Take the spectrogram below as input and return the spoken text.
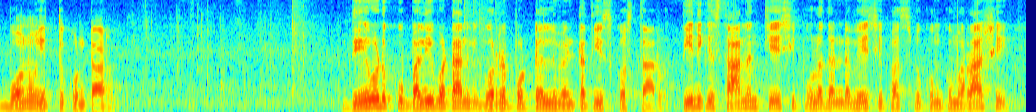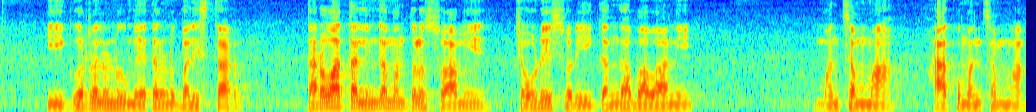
బోనం ఎత్తుకుంటారు. దేవుడుకు బలి ఇవ్వటానికి గొర్రె పొట్టెల్ని వెంట తీసుకొస్తారు. దీనికి స్నానం చేసి పూలదండ వేసి పసుపు కుంకుమ రాసి ఈ గొర్రెలను మేకలను బలిస్తారు. తర్వాత లింగమంతుల స్వామి చౌడేశ్వరి గంగా భవాని మంచమ్మ ఆకు మంచమ్మ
